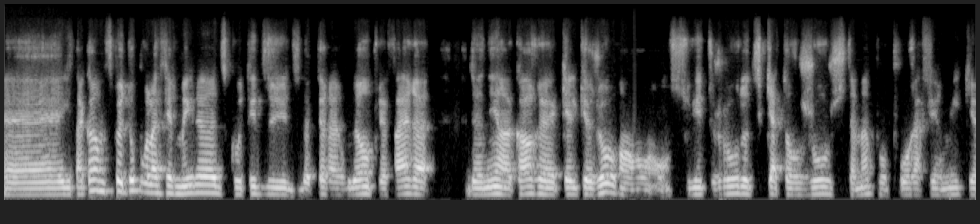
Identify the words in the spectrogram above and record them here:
il est encore un petit peu tôt pour l'affirmer. Du côté du, du docteur Arruda, on préfère donner encore quelques jours. On, se souvient toujours du 14 jours, justement, pour pouvoir affirmer que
